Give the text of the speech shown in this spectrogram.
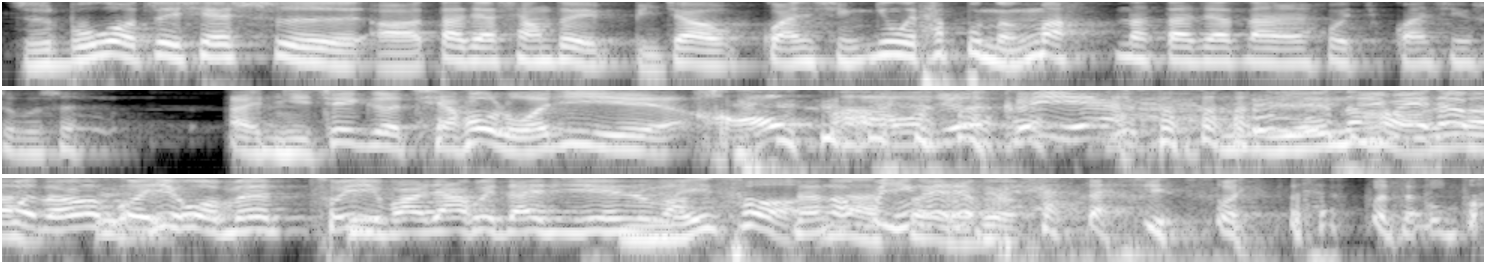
只不过这些是啊、大家相对比较关心，因为它不能嘛，那大家当然会关心是不是？哎，你这个前后逻辑好啊，我觉得可以。因为它不能，所以我们所以玩家会担心是吧？没错难道不应该那所以是玩家担心，所以它不能吧？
